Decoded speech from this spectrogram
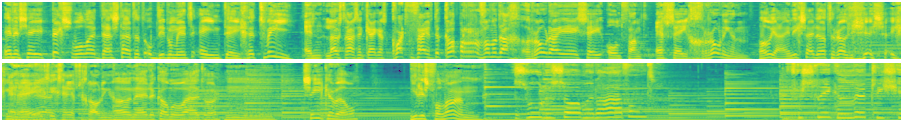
NEC Pek Zwolle, daar staat het op dit moment 1 tegen 2. En luisteraars en kijkers, kwart voor vijf, de klapper van de dag. Roda JC ontvangt FC Groningen. Oh ja, en ik zei dat Rode JC ging Nee, winnen. ik, ik zeg FC Groningen. Oh nee, daar komen we uit hoor. Hmm. Zeker wel. Hier is Verlangen. Zwoele zomeravond, verschrikkelijk cliché.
